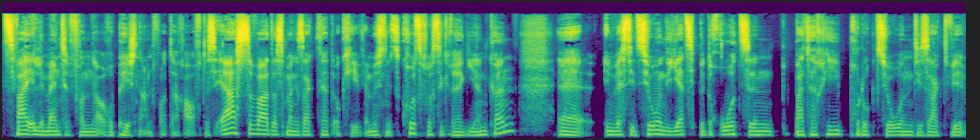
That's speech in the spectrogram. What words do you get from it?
zwei Elemente von einer europäischen Antwort darauf. Das erste war, dass man gesagt hat, okay, wir müssen jetzt kurzfristig reagieren können. Äh, Investitionen, die jetzt bedroht sind, Batterieproduktion, die sagt, wir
